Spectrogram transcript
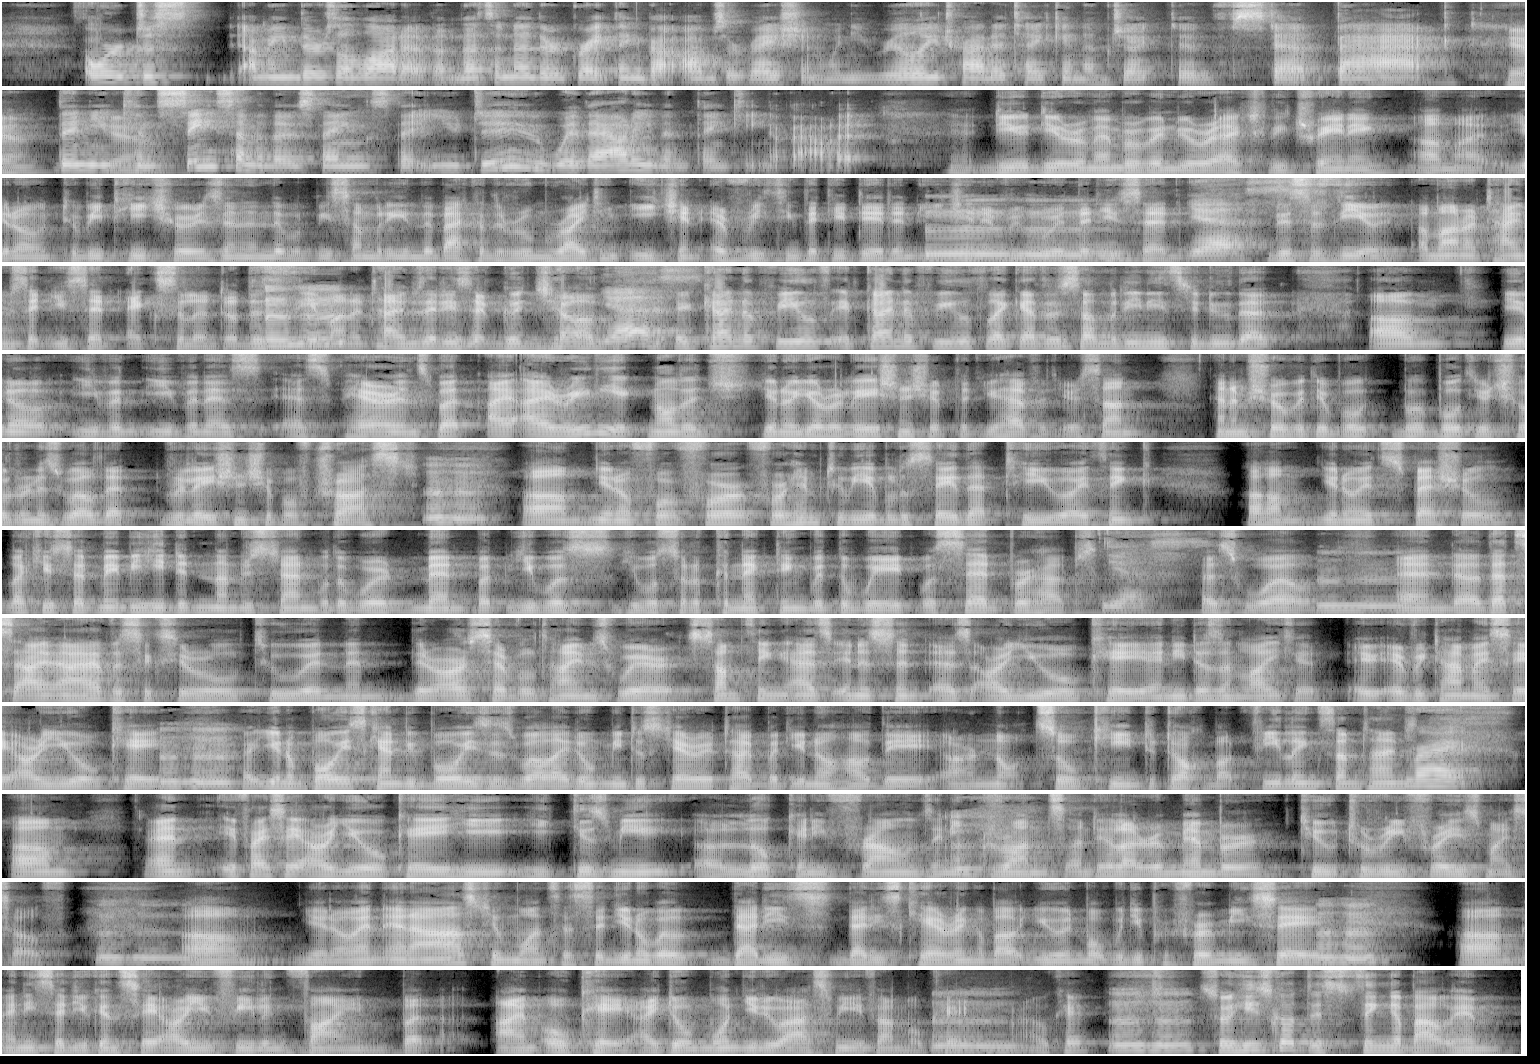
or just i mean there's a lot of them that's another great thing about observation when you really try to take an objective step back yeah then you yeah. can see some of those things that you do without even thinking about it yeah. Do you do you remember when we were actually training, um, uh, you know, to be teachers, and then there would be somebody in the back of the room writing each and everything that you did and each mm-hmm. and every word that you mm-hmm. said. Yes. This is the amount of times that you said excellent, or this mm-hmm. is the mm-hmm. amount of times that you said good job. Yes. It kind of feels it kind of feels like as if somebody needs to do that um, you know, even even as as parents. But I, I really acknowledge, you know, your relationship that you have with your son, and I'm sure with your both both your children as well. That relationship of trust. Mm-hmm. Um, you know, for for for him to be able to say that to you, I think um, you know it's special. Like you said maybe he didn't understand what the word meant but he was he was sort of connecting with the way it was said perhaps yes. as well. Mm-hmm. and uh, that's I, I, have a six year old too and, and there are several times where something as innocent as are you okay? and he doesn't like it. Every time i say are you okay? Mm-hmm. uh, you know boys can be boys as well. I don't mean to stereotype but you know how they are not so keen to talk about feelings sometimes. Right. Um, and if I say, "Are you okay?" he he gives me a look and he frowns and he grunts until I remember to to rephrase myself. Mm-hmm. Um, you know, and and I asked him once. I said, "You know, well, daddy's daddy's caring about you, and what would you prefer me say?" Mm-hmm. Um, and he said, "You can say, "Are you feeling fine?" But I'm okay. I don't want you to ask me if I'm okay. Mm. Okay. Mm-hmm. So he's got this thing about him.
